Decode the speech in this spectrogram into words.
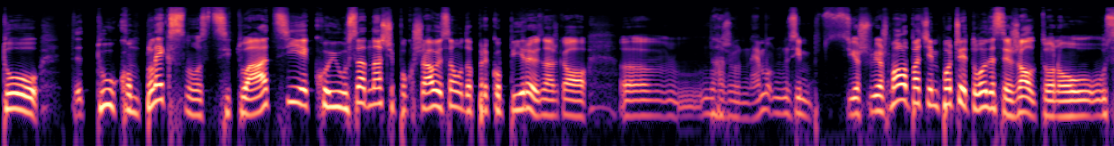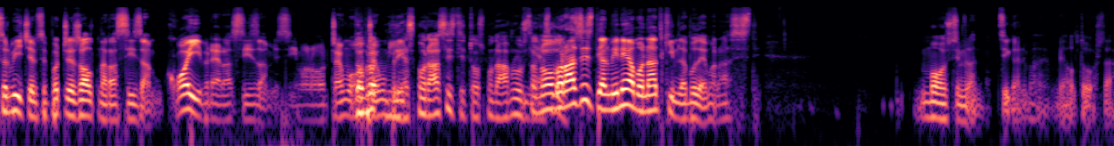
to tu kompleksnost situacije koju sad naši pokušavaju samo da prekopiraju, znaš, kao, uh, znaš, nemo, mislim, još, još malo pa će im početi ovdje se žalt, ono, u, u Srbiji će se početi žalt na rasizam. Koji bre rasizam, mislim, ono, o čemu, o Dobro, čemu mi pričamo? jesmo rasisti, to smo davno Jesmo ustanovili. rasisti, ali mi nemamo nad kim da budemo rasisti. Mosim nad ciganima, jel to šta?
